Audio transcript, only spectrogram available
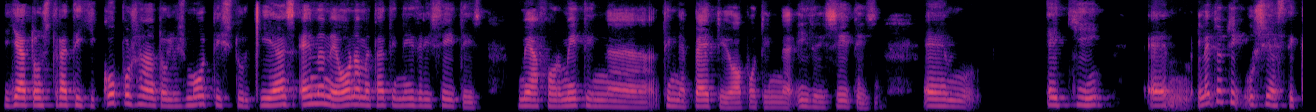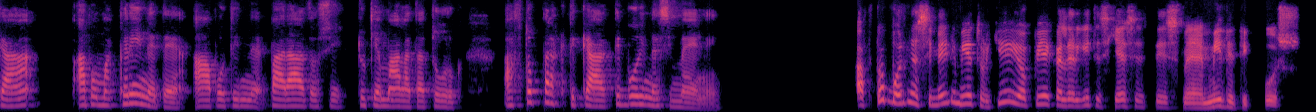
για τον στρατηγικό προσανατολισμό της Τουρκίας έναν αιώνα μετά την ίδρυσή της, με αφορμή την, ε, την επέτειο από την ίδρυσή της. εκεί λέτε ότι ουσιαστικά απομακρύνεται από την παράδοση του Κεμάλα Τούρκ. Αυτό πρακτικά τι μπορεί να σημαίνει; Αυτό μπορεί να σημαίνει μια Τουρκία η οποία καλλιεργεί τις σχέσεις της με μη δυτικούς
